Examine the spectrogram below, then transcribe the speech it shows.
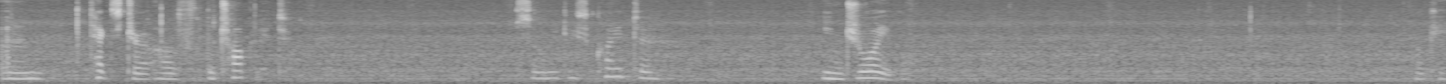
um, texture of the chocolate so it is quite uh, enjoyable. Okay,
